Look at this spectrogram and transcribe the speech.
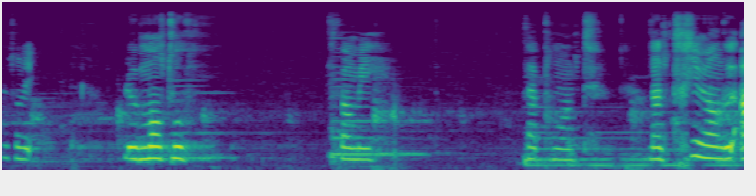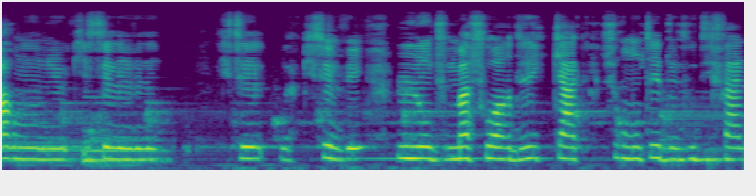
Attendez. Le manteau. Formé. La pointe. D'un triangle harmonieux qui s'élevait qui s'élevait le long d'une mâchoire délicate surmontée de joues diaphanes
